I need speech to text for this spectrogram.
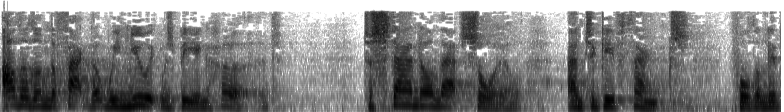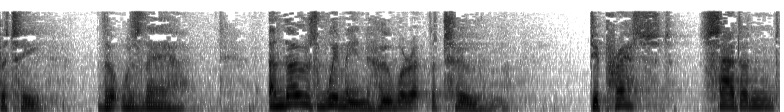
other than the fact that we knew it was being heard, to stand on that soil and to give thanks for the liberty that was there. And those women who were at the tomb, depressed, saddened,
